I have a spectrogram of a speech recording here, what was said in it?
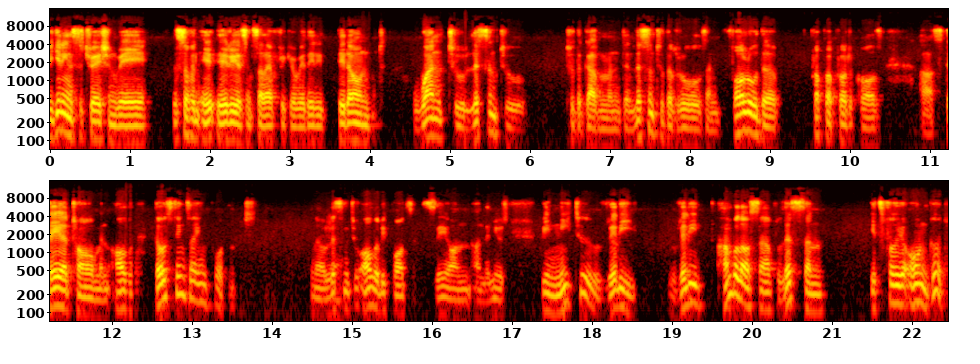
We're getting in a situation where there's certain areas in South Africa where they, they don't want to listen to to the government and listen to the rules and follow the proper protocols, uh, stay at home, and all those things are important. You know, Yeah. listen to all the reports that say on, on the news. We need to really, really humble ourselves, listen. It's for your own good.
